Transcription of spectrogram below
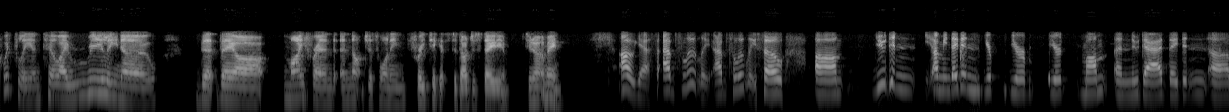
quickly until I really know that they are my friend and not just wanting free tickets to Dodger Stadium. Do you know what I mean? Oh yes, absolutely, absolutely. So, um, you didn't. I mean, they didn't. Your your your mom and new dad. They didn't uh,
